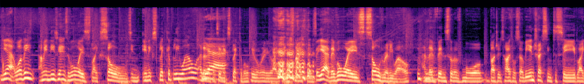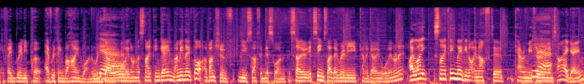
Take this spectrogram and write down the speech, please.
Yeah, well, these I mean these games have always like sold in, inexplicably well. I don't know if it's inexplicable. People really like being snipers, but yeah, they've always sold really well, and Mm-hmm. they've been sort of more budget titles. So it'll be interesting to see like if they really put everything behind one and really Yeah. go all in on a sniping game. I mean, they've got a bunch of new stuff in this one, so it seems like they're really kind of going all in on it. I like sniping, maybe not enough to carry me through Yeah. an entire game.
